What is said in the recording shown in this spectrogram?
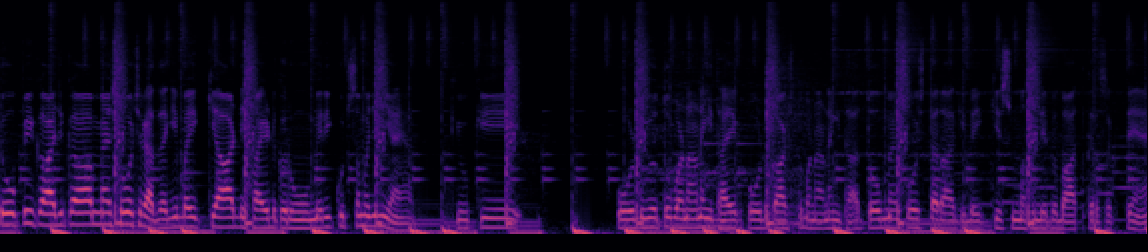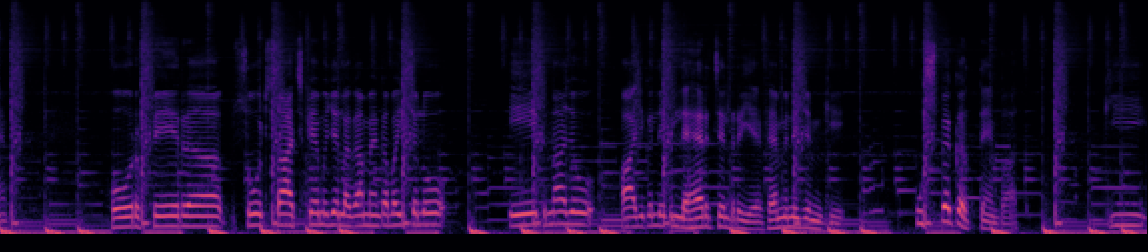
टॉपिक आज का मैं सोच रहा था कि भाई क्या डिसाइड करूँ, मेरी कुछ समझ नहीं आया। क्योंकि ऑडियो तो बनाना ही था, एक पॉडकास्ट तो बनाना ही था तो मैं सोचता रहा कि भाई किस मसले पे बात कर सकते हैं। और फिर सोच साच के मुझे लगा, मैं कहा भाई चलो, एक ना जो आजकल एक लहर चल रही है फेमिनिज्म की, उस पर करते हैं बात। कि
